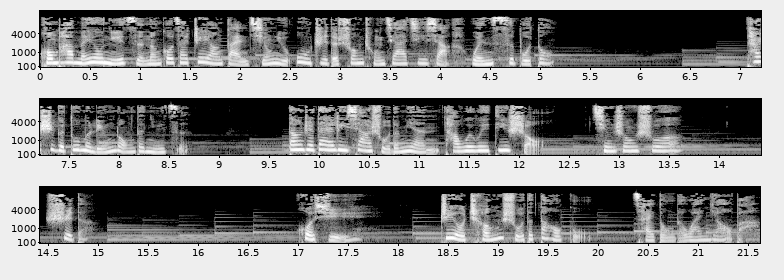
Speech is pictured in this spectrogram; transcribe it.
恐怕没有女子能够在这样感情与物质的双重夹击下纹丝不动。她是个多么玲珑的女子，当着戴笠下属的面，她微微低手，轻声说：“是的。”或许，只有成熟的稻谷，才懂得弯腰吧。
